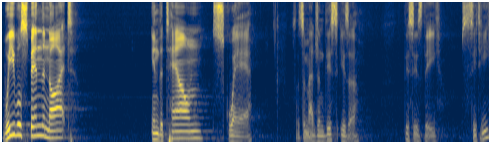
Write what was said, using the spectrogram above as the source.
we will spend the night in the town square. So let's imagine this is a this is the city.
